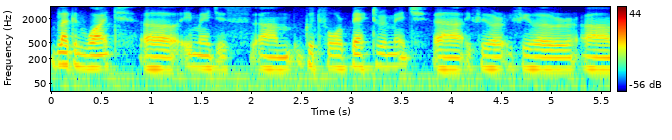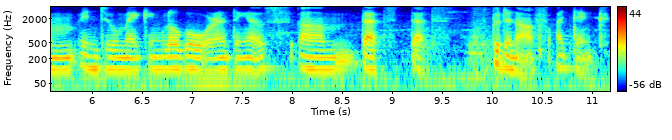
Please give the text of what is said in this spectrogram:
black and white uh, image is um, good for vector image uh, if you're if you're um, into making logo or anything else um, that's that's good enough I think.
